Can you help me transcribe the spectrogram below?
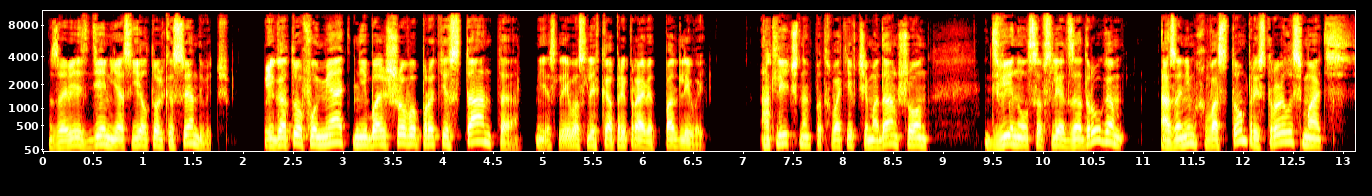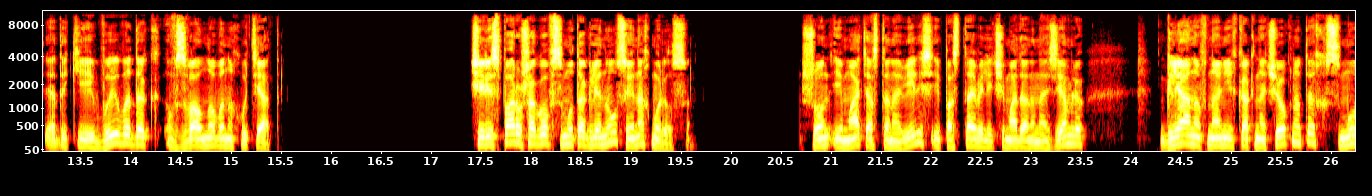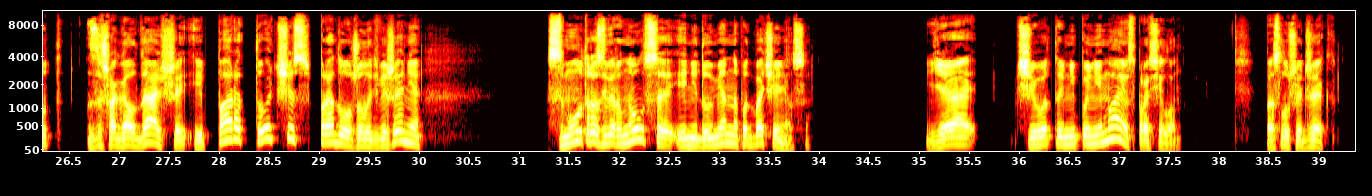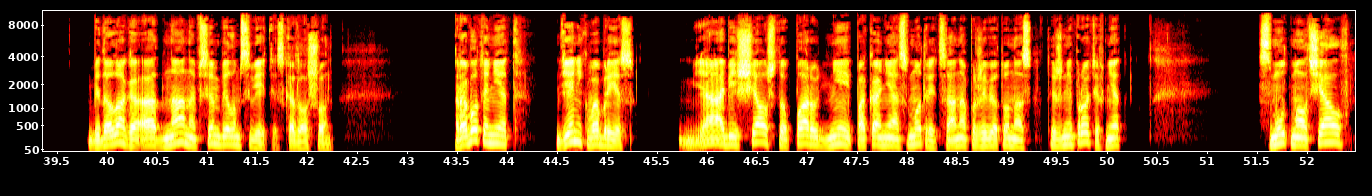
За весь день я съел только сэндвич и готов умять небольшого протестанта, если его слегка приправят подливой». «Отлично», — подхватив чемодан, Шон двинулся вслед за другом, а за ним хвостом пристроилась мать, эдакий выводок взволнованных утят. Через пару шагов Смут оглянулся и нахмурился. Шон и мать остановились и поставили чемоданы на землю. Глянув на них, как на чокнутых, Смут зашагал дальше, и пара тотчас продолжила движение. Смут развернулся и недоуменно подбоченился. «Я чего-то не понимаю?» — спросил он. «Послушай, Джек, бедолага одна на всем белом свете», — сказал Шон. «Работы нет, денег в обрез. Я обещал, что пару дней, пока не осмотрится, она поживет у нас. Ты же не против, нет? Смут молчал.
